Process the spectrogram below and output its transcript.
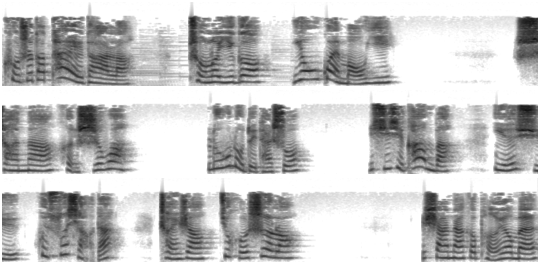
可是它太大了，成了一个妖怪毛衣。莎娜很失望，露露对她说：“洗洗看吧，也许会缩小的，穿上就合适了。”莎娜和朋友们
